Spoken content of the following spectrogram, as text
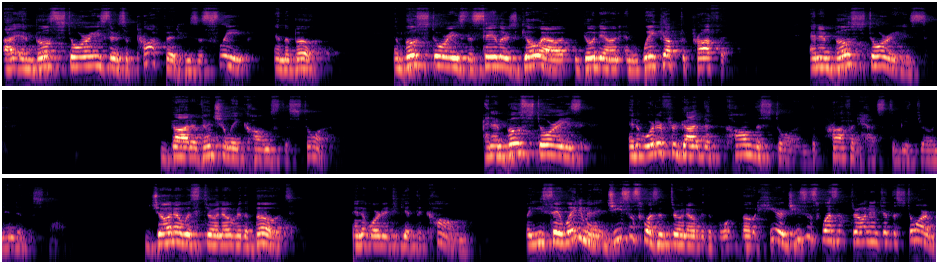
Uh, in both stories, there's a prophet who's asleep in the boat. In both stories, the sailors go out, go down, and wake up the prophet. And in both stories, God eventually calms the storm. And in both stories, in order for God to calm the storm, the prophet has to be thrown into the storm. Jonah was thrown over the boat in order to get the calm. But you say, wait a minute, Jesus wasn't thrown over the boat here. Jesus wasn't thrown into the storm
